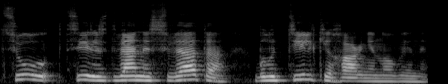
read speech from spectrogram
цю, ці різдвяні свята були тільки гарні новини.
